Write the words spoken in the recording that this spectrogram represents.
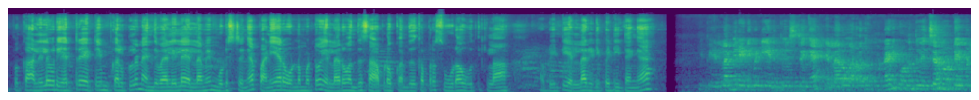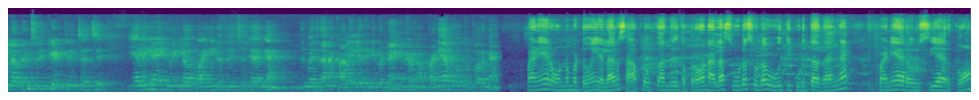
இப்போ காலையில் ஒரு எட்டரை எட்டே முக்காலுக்குள்ளே நான் இந்த வேலையில் எல்லாமே முடிச்சிட்டேங்க. பணியாரம் ஒன்று மட்டும் எல்லோரும் வந்து சாப்பிட உட்காந்ததுக்கப்புறம் சூடாக ஊற்றிக்கலாம் அப்படின்ட்டு எல்லாம் ரெடி பண்ணிட்டேங்க. இப்போ எல்லாமே ரெடி பண்ணி எடுத்து வச்சுட்டுங்க. எல்லாரும் வர்றதுக்கு முன்னாடி கொண்டு வந்து வச்சிடணும் டேபிளில் அப்படின்னு சொல்லிட்டு எடுத்து வச்சாச்சு. இலையும் எங்கள் வீட்டில் அவர் வாங்கிட்டு வந்து வச்சுருக்காருங்க. இந்த மாதிரி தான் நான் காலையில் ரெடி பண்ணேன். இனிமேல் நான் பணியாரம் ஊற்ற போகிறேங்க பணியாரம் ஒன்று மட்டும். எல்லோரும் சாப்பிட உட்காந்ததுக்கப்புறம் நல்லா சுட சுட ஊற்றி கொடுத்தா தாங்க பணியாரம் ருசியாக இருக்கும்.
